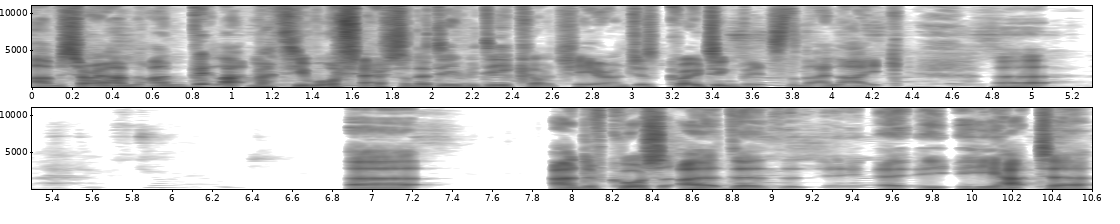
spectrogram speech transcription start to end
I'm sorry, I'm, I'm a bit like Matthew Waterhouse on a DVD coach here. I'm just quoting bits that I like. Uh, uh, and of course, uh, the, uh, he had to,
